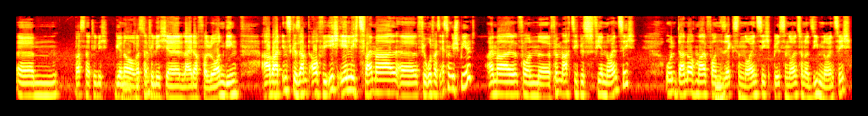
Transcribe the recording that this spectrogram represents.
Ähm, was natürlich, genau, was natürlich äh, leider verloren ging. Aber hat insgesamt auch wie ich ähnlich zweimal äh, für Rot-Weiß Essen gespielt. Einmal von äh, 85 bis 94 und dann nochmal von Mhm. 96 bis 1997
